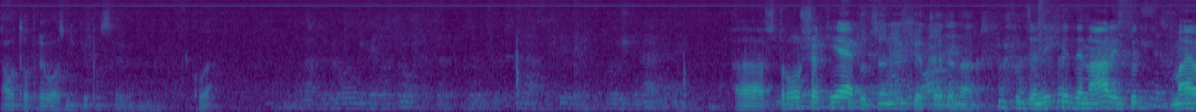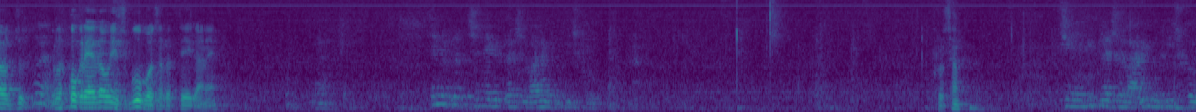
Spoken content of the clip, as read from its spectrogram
Avtoprevozniki posebej. Tako je. Uh, strošek je, tudi za njih je to denar. tudi za njih je denar in tudi imajo, lahko gredo v izgubo zaradi tega. Ne? Prosim? Če ne bi plačevali dobičkov,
